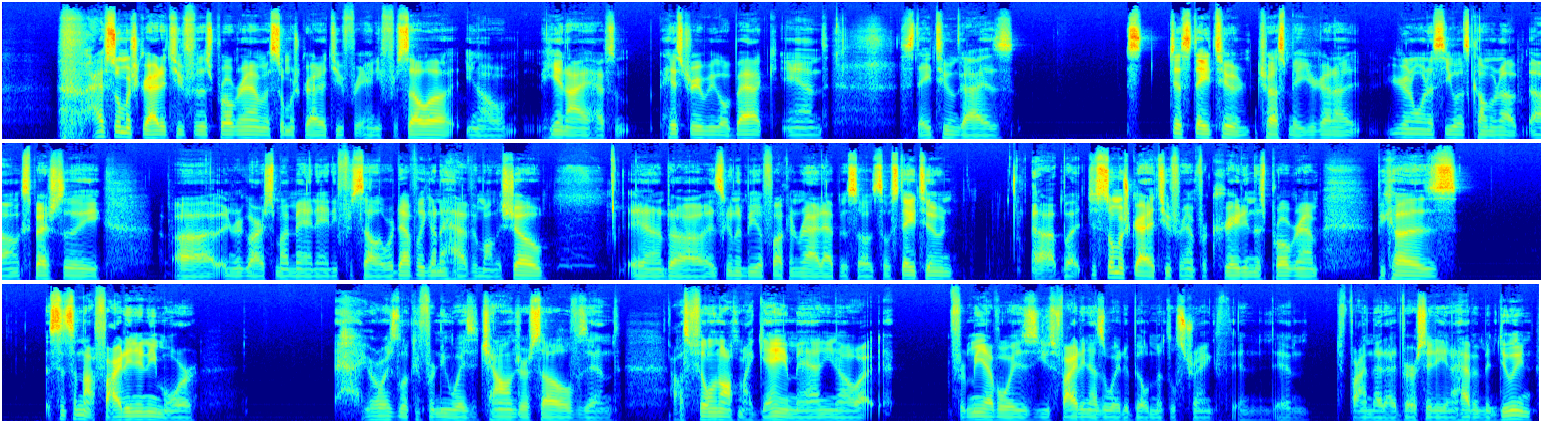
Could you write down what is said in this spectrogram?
I have so much gratitude for this program. I have so much gratitude for Andy Frisella. You know, he and I have some history. We go back and stay tuned, guys. Just stay tuned. Trust me, you're gonna you're gonna want to see what's coming up, um, especially uh, in regards to my man Andy Frisella. We're definitely gonna have him on the show, and uh, it's gonna be a fucking rad episode. So stay tuned. Uh, but just so much gratitude for him for creating this program because since I'm not fighting anymore, you're always looking for new ways to challenge ourselves. And I was filling off my game, man. You know, I, for me, I've always used fighting as a way to build mental strength and, and find that adversity. And I haven't been doing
